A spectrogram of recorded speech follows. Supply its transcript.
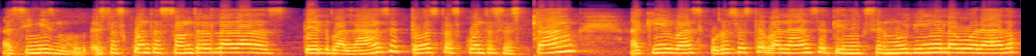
Asimismo, estas cuentas son trasladadas del balance, todas estas cuentas están aquí en el balance, por eso este balance tiene que ser muy bien elaborado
